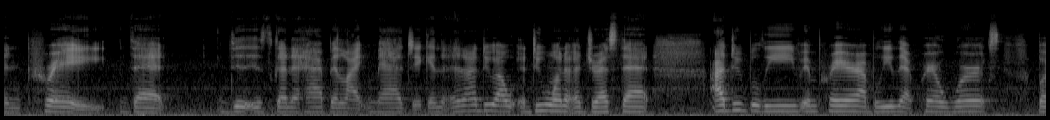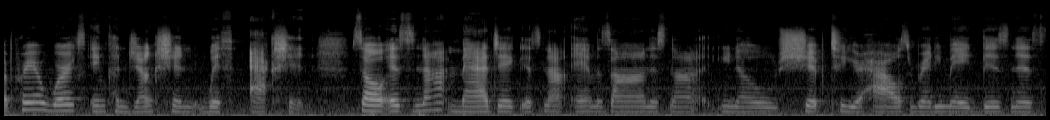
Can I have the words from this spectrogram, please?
and pray that this is gonna happen like magic. And and I do I, I do want to address that. I do believe in prayer. I believe that prayer works, but prayer works in conjunction with action. So it's not magic, it's not Amazon, it's not, you know, shipped to your house, ready made business.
